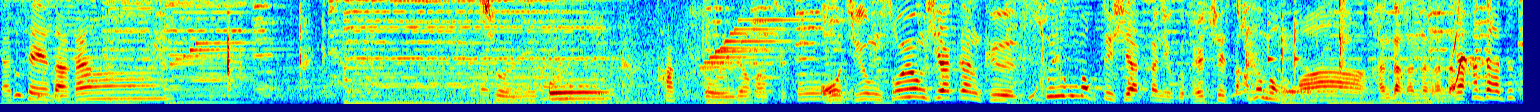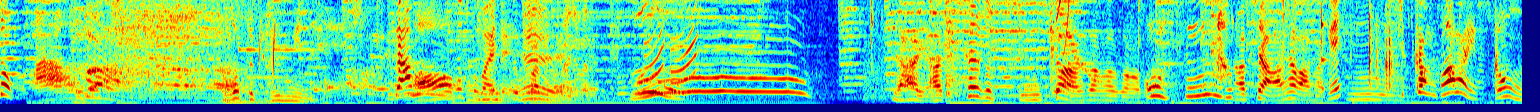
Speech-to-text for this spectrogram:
야채에다가 같이 올리고 닭도 올려가지고 어 지금 소영 씨 약간 그 수육 먹듯이 약간 이거 배추에 싸서 먹는 거. 와. 간다 간다 간다. 자, 간다 간다 쏙. 아. 저것도 별미네. 싸먹는 아, 것도 별미네. 맛있을 것 같아. 야 야채도 진짜 아삭아삭하다. 어 진짜 야채 아삭아삭해? 식감 살아있어.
